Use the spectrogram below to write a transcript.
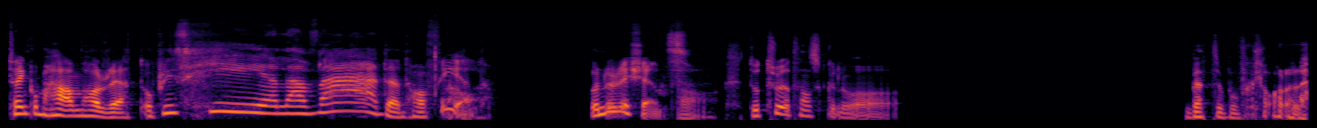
tänk om han har rätt och precis hela världen har fel. Ja. Undrar hur det känns. Ja. Då tror jag att han skulle vara bättre på att förklara det.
